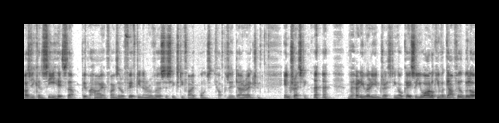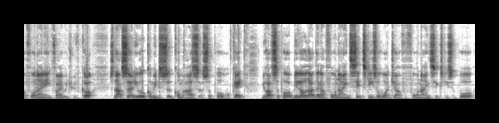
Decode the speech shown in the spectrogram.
as you can see, hits that pivot high at 5050, then reverses 65 points in the opposite direction. Interesting. very, very interesting. Okay, so you are looking for gap fill below at 4985, which we've got. So that certainly will come into come as a support. Okay, you have support below that, then at 4960. So watch out for 4960 support.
